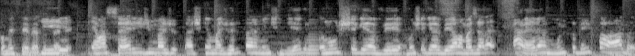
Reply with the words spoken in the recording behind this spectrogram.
Comecei a ver essa série. que é uma série de acho que é majoritariamente negra. Eu não cheguei a ver, não cheguei a ver ela, mas ela, cara, ela é muito bem falada.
